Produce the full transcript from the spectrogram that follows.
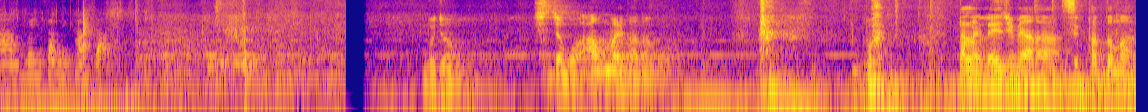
um, when something comes up. 뭐죠? 진짜 뭐 아무 말도 안 하고. 뭐 딸랑 레주메 하나 쓱 봤더만.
